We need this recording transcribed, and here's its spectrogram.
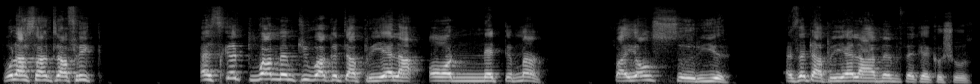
Pour la Centrafrique Est-ce que toi-même tu vois que ta prière là, honnêtement, soyons sérieux, est-ce que ta prière là a même fait quelque chose?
